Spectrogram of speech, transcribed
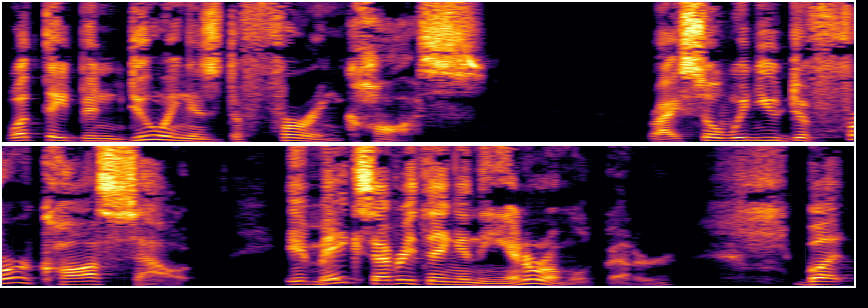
What they'd been doing is deferring costs, right? So, when you defer costs out, it makes everything in the interim look better. But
